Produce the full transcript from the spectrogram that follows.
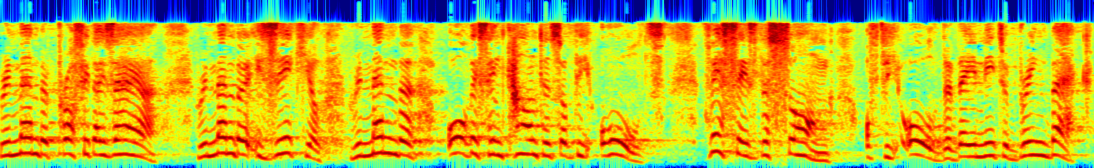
remember Prophet Isaiah, remember Ezekiel, remember all these encounters of the old. This is the song of the old that they need to bring back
